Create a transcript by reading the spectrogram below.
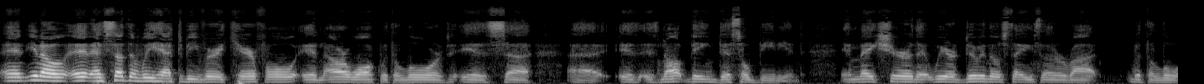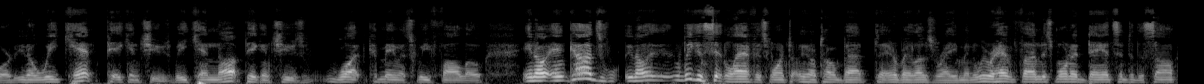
And you know, it, it's something we have to be very careful in our walk with the Lord is uh, uh, is is not being disobedient and make sure that we are doing those things that are right with the Lord. You know, we can't pick and choose. We cannot pick and choose what commandments we follow. You know, and God's, you know, we can sit and laugh this morning, you know, talking about uh, everybody loves Raymond. We were having fun this morning dancing to the song.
